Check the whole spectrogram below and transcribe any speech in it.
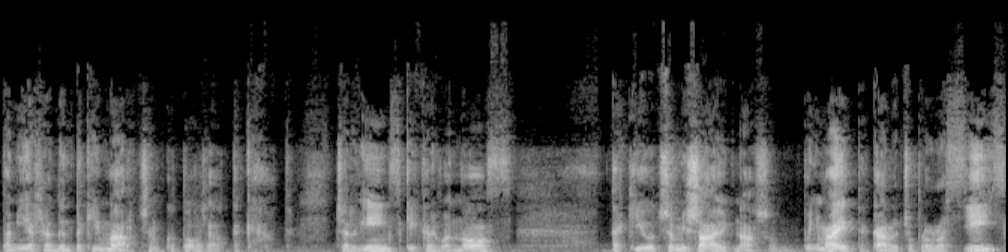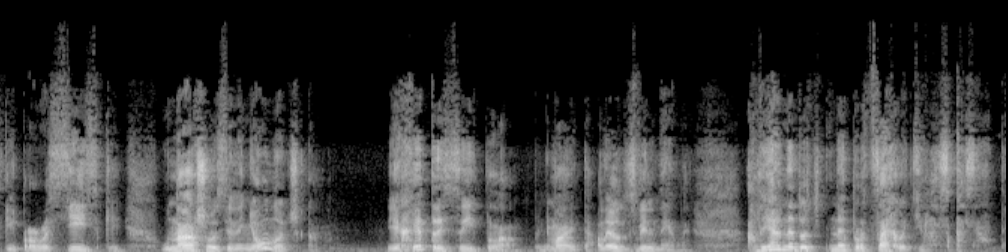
там є ще один такий Марченко, теж от таке от. Червінський, Кривонос. Такі от, що мішають нашому. Понімаєте? Кажуть, що проросійський, проросійський. У нашого зеленьоночка є хитрий свій план. Понімаєте? Але от звільнили. Але я не, до, не про це хотіла сказати.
